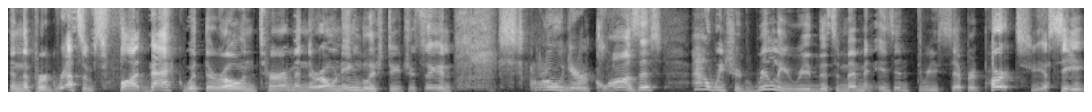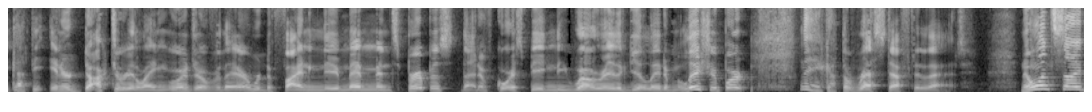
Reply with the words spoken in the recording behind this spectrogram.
And the progressives fought back with their own term and their own English teacher saying, screw your clauses. How we should really read this amendment is in three separate parts. You see, got the introductory language over there. We're defining the amendment's purpose, that of course being the well-regulated militia part. Then you got the rest after that. Now one side,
